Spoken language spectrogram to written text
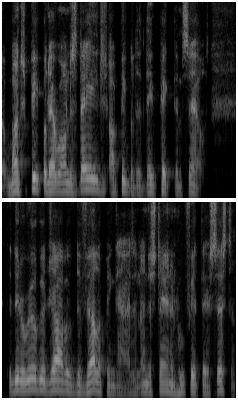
a bunch of people that were on the stage are people that they picked themselves. They did a real good job of developing guys and understanding who fit their system.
